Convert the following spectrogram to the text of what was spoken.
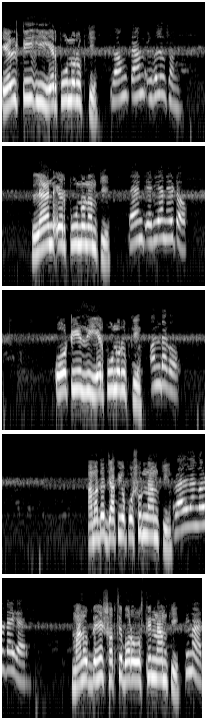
এলটিই এর পূর্ণরূপ কি? লং টার্ম ইভলিউশন ল্যান এর পূর্ণ নাম কি? ল্যান্ড এরিয়া নেটওয়ার্ক ওটিজি এর পূর্ণরূপ কি? অন দ্য গো আমাদের জাতীয় পশুর নাম কি? রয়্যাল বেঙ্গল টাইগার মানব দেহের সবচেয়ে বড় অস্থির নাম কি? ফিমার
